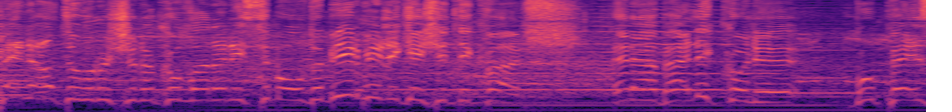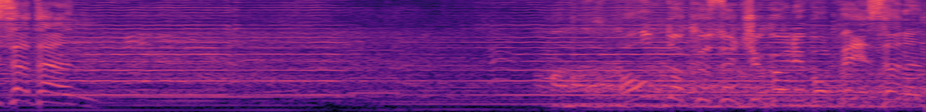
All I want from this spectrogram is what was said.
Penaltı vuruşunu kullanan isim oldu. Bir birlik eşitlik var. Beraberlik golü bu Penza'dan. 19. golü bu Penza'nın.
